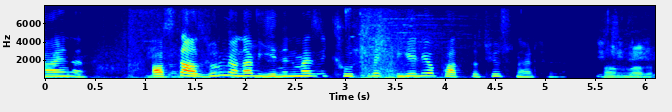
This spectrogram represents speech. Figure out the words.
Aynen. Aslında az durmuyorsun abi. Yenilmezlik Q sürekli geliyor patlatıyorsun her türlü. Anladım.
